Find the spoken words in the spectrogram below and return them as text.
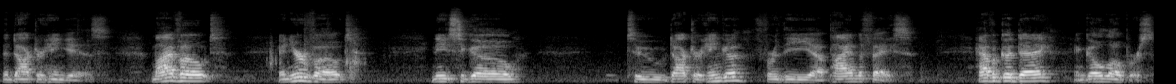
than Dr. Hinga is. My vote and your vote needs to go to Dr. Hinga for the uh, pie in the face. Have a good day and go Lopers.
